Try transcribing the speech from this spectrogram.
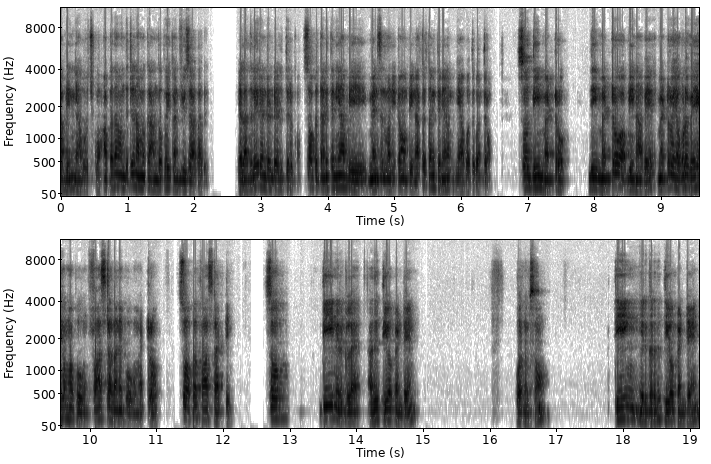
அப்படின்னு ஞாபகம் வச்சுக்கோம் அப்பதான் வந்துட்டு நமக்கு அங்க போய் கன்ஃபியூஸ் ஆகாது. எல்லாத்துலயும் ரெண்டு ரெண்டு எழுத்து இருக்கும். ஸோ அப்ப தனித்தனியா அப்படி மென்ஷன் பண்ணிட்டோம் அப்படின்னாக்க தனித்தனியா ஞாபகத்துக்கு வந்துடும் so the metro the metro அப்படின்னாவே மெட்ரோ எவ்வளவு வேகமா போகும்? ஃபாஸ்டா தானே போகும் மெட்ரோ ஸோ அப்ப ஃபாஸ்ட் ஆக்டிங் ஸோ தீன்னு இருக்குல்ல அது தியோபென்டேன் ஒரு நிமிஷம். தீங் இருக்கிறது தியோபென்டேன்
